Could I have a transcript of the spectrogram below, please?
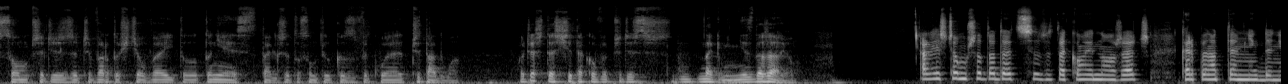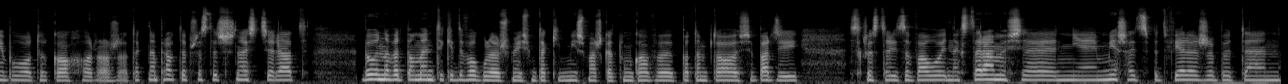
są przecież rzeczy wartościowe i to, to nie jest tak, że to są tylko zwykłe czytadła. Chociaż też się takowe przecież nagminnie zdarzają. Ale jeszcze muszę dodać taką jedną rzecz. Carpe Noctem nigdy nie było tylko o horrorze. Tak naprawdę przez te 13 lat były nawet momenty, kiedy w ogóle już mieliśmy taki miszmasz gatunkowy. Potem to się bardziej skrystalizowało. Jednak staramy się nie mieszać zbyt wiele, żeby ten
